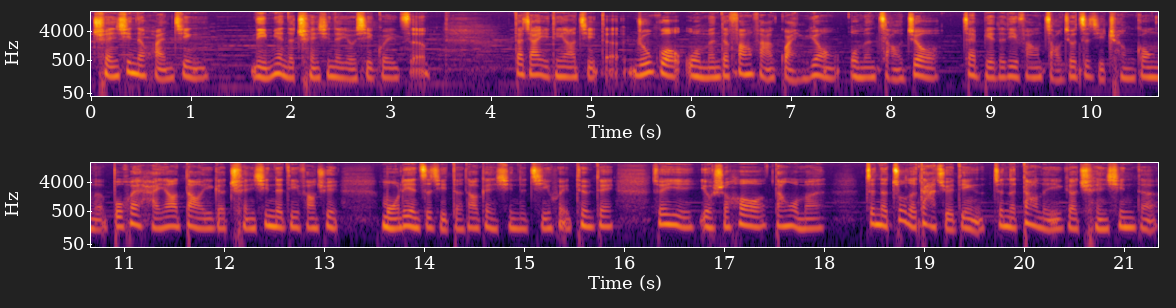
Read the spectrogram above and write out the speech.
全新的环境。里面的全新的游戏规则，大家一定要记得。如果我们的方法管用，我们早就在别的地方早就自己成功了，不会还要到一个全新的地方去磨练自己，得到更新的机会，对不对？所以有时候，当我们真的做了大决定，真的到了一个全新的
